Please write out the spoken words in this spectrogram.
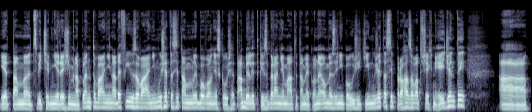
je tam cvičební režim na plantování, na defuzování, můžete si tam libovolně zkoušet abilitky, zbraně, máte tam jako neomezený použití, můžete si prohazovat všechny agenty a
